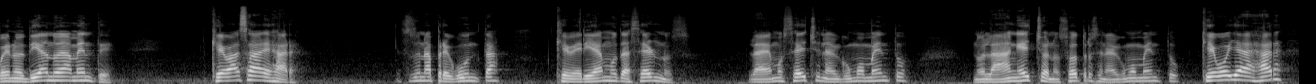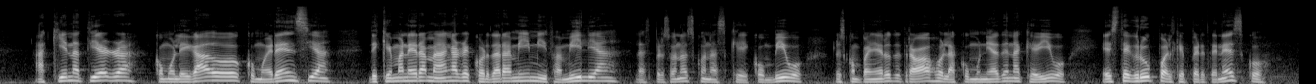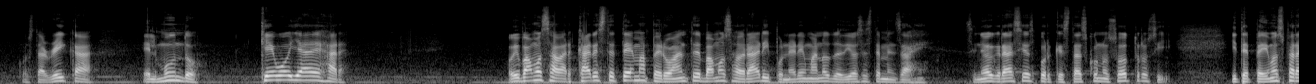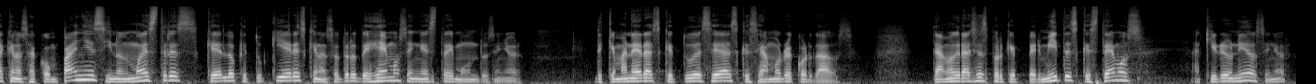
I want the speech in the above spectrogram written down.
Buenos días nuevamente. ¿Qué vas a dejar? Esa es una pregunta que deberíamos de hacernos. La hemos hecho en algún momento, nos la han hecho a nosotros en algún momento. ¿Qué voy a dejar aquí en la tierra como legado, como herencia? ¿De qué manera me van a recordar a mí, mi familia, las personas con las que convivo, los compañeros de trabajo, la comunidad en la que vivo, este grupo al que pertenezco, Costa Rica, el mundo? ¿Qué voy a dejar? Hoy vamos a abarcar este tema, pero antes vamos a orar y poner en manos de Dios este mensaje. Señor, gracias porque estás con nosotros y, te pedimos para que nos acompañes y nos muestres qué es lo que tú quieres que nosotros dejemos en este mundo, Señor. De qué manera es que tú deseas que seamos recordados. Te damos gracias porque permites que estemos aquí reunidos, Señor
